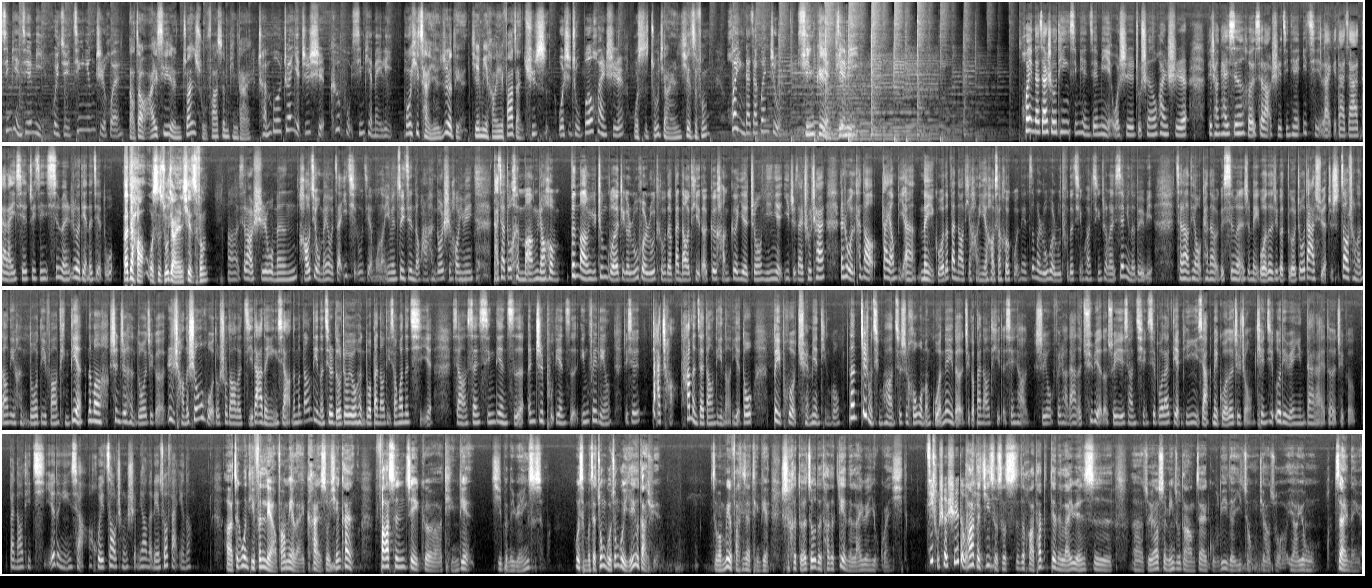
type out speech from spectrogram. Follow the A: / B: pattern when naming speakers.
A: 芯片揭秘，汇聚精英智慧，
B: 打造 IC 人专属发声平台，
A: 传播专业知识，科普芯片魅力，
B: 剖析产业热点，揭秘行业发展趋势。
A: 我是主播幻石，
B: 我是主讲人谢志峰，
A: 欢迎大家关注
B: 芯片揭秘。
A: 欢迎大家收听《芯片揭秘》，我是主持人幻石，非常开心和谢老师今天一起来给大家带来一些最近新闻热点的解读。
B: 大家好，我是主讲人谢志峰。
A: 嗯，谢老师，我们好久没有在一起录节目了，因为最近的话，很多时候因为大家都很忙，然后。奔忙于中国这个如火如荼的半导体的各行各业中，您也一直在出差。但是我看到大洋彼岸，美国的半导体行业好像和国内这么如火如荼的情况形成了鲜明的对比。前两天我看到有一个新闻，是美国的这个德州大雪，就是造成了当地很多地方停电，那么甚至很多这个日常的生活都受到了极大的影响。那么当地呢，其实德州有很多半导体相关的企业，像三星电子、恩智浦电子、英飞凌这些。大厂 他们在当地呢，也都被迫全面停工。那这种情况其实和我们国内的这个半导体的现象是有非常大的区别的。所以也想请谢博来点评一下美国的这种天气恶劣原因带来的这个半导体企业的影响，会造成什么样的连锁反应呢？
B: 啊，这个问题分两方面来看。首先看发生这个停电基本的原因是什么？为什么在中国？中国也有大雪。怎么没有发生这样停电？是和德州的它的电的来源有关系的。
A: 基础设施的问题。
B: 它的基础设施的话，它的电的来源是，呃，主要是民主党在鼓励的一种叫做要用自然能源，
